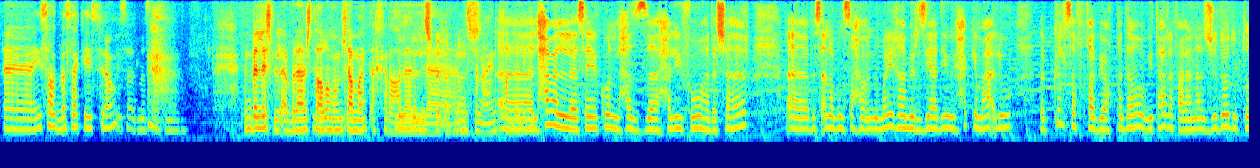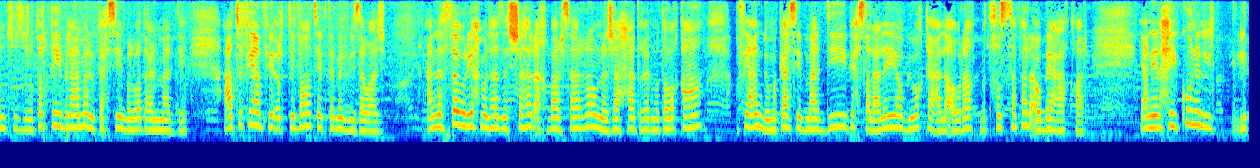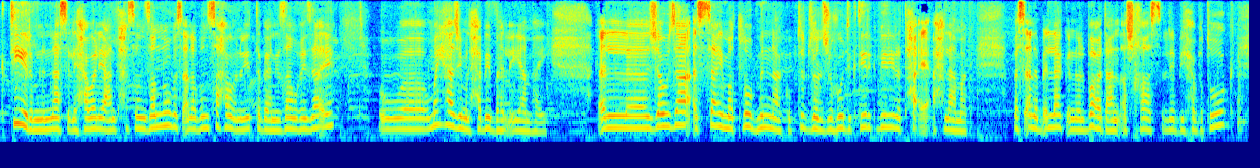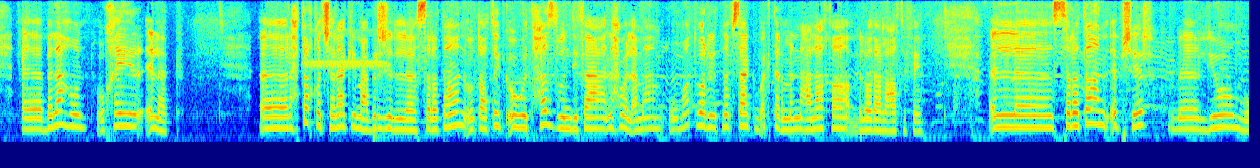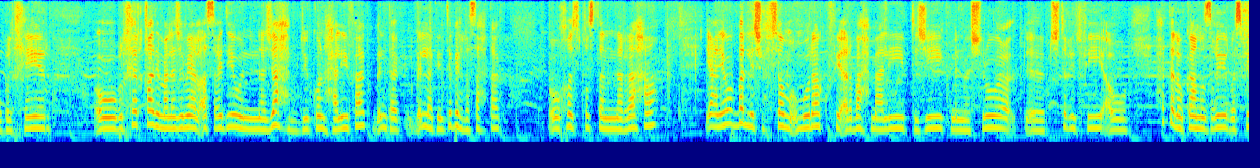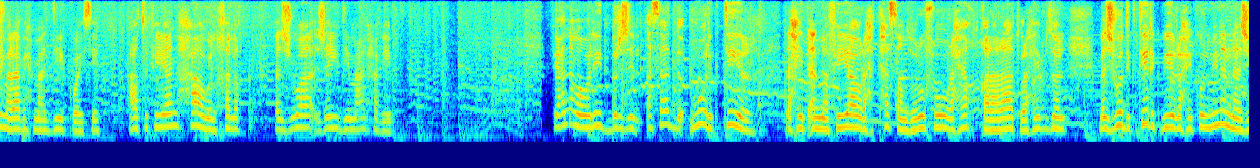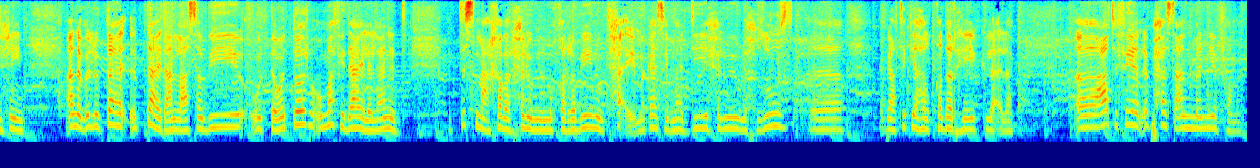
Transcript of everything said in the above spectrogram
آه يسعد مساك يسرا. يسعد مساك نبلش بالأبراج طالما مشان ما نتأخر على المستمعين. تفضلي. آه الحمل سيكون الحظ حليفه هذا الشهر. آه بس أنا بنصحه إنه ما يغامر زيادة ويحكم عقله بكل صفقة بيعقدها وبيتعرف على ناس جدد وبتنتظره ترقيه بالعمل وتحسين بالوضع المادي. عاطفيا في ارتباط يكتمل بزواج. عن الثور يحمل هذا الشهر أخبار سارة ونجاحات غير متوقعة وفي عنده مكاسب مادية بيحصل عليها وبيوقع على أوراق بتخص سفر أو بيع عقار. يعني رح يكون الكثير من الناس اللي حواليه عند حسن ظنه بس أنا بنصحه إنه يتبع نظام غذائي وما يهاجم الحبيب بهالأيام هي الجوزاء السعي مطلوب منك وبتبذل جهود كتير كبيرة لتحقق أحلامك. بس أنا بقول لك إنه البعد عن الأشخاص اللي بيحبطوك آه، بلاهم وخير إلك. آه، رح تعقد شراكة مع برج السرطان وتعطيك قوة حظ واندفاع نحو الأمام وما تورط نفسك بأكثر من علاقة بالوضع العاطفي. السرطان ابشر باليوم وبالخير وبالخير قادم على جميع الأصعدة والنجاح بده يكون حليفك انت بقول لك انتبه لصحتك وخذ قسطا من الراحة. يعني وبلش حسوم أمورك وفي أرباح مالية بتجيك من مشروع بتشتغل فيه أو حتى لو كان صغير بس في مرابح مادية كويسة. عاطفيا حاول خلق أجواء جيدة مع الحبيب. في عنا مواليد برج الأسد أمور كتير رح يتأنى فيها ورح تحسن ظروفه ورح ياخذ قرارات ورح يبذل مجهود كتير كبير رح يكون من الناجحين. أنا بقول له ابتعد عن العصبية والتوتر وما في داعي للعند. بتسمع خبر حلو من المقربين وبتحقق مكاسب مادية حلوة والحظوظ آه بيعطيك إياها القدر هيك لإلك. آه عاطفيا ابحث عن من يفهمك.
